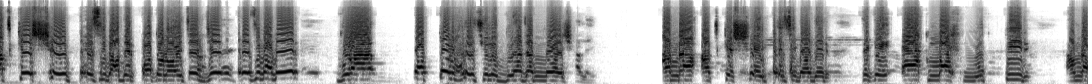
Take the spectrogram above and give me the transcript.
আজকে সেই ফেসিবাদের পতন হয়েছে। যে ফেসিবাদের গোড়া পতন হয়েছিল দুই হাজার নয় সালে। আমরা আজকে সেই ফেসিবাদের থেকে এক মাস মুক্তির আমরা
